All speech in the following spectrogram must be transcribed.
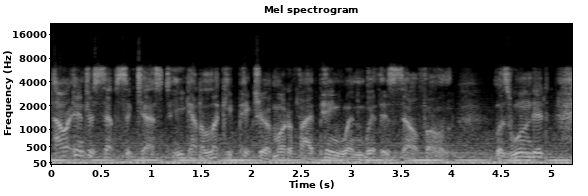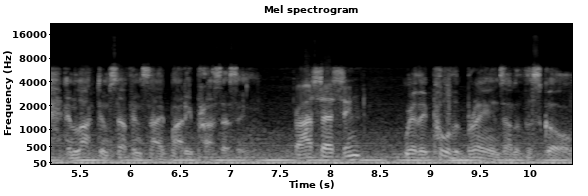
Our intercepts suggest he got a lucky picture of Mortified Penguin with his cell phone, was wounded, and locked himself inside body processing, Processing? where they pull the brains out of the skull.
